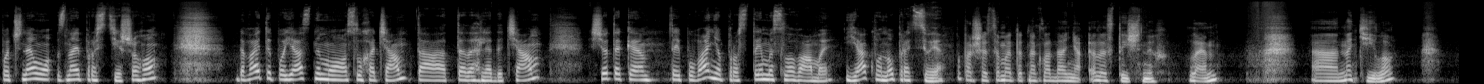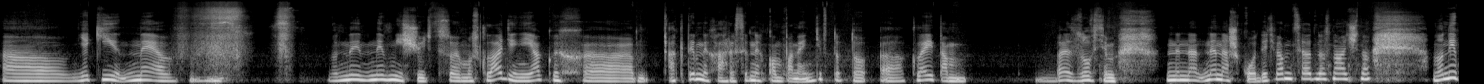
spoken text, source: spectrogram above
почнемо з найпростішого. Давайте пояснимо слухачам та телеглядачам, що таке тейпування простими словами, як воно працює. По-перше, це метод накладання еластичних лент е, на тіло, е, які не, вони не вміщують в своєму складі ніяких е, активних агресивних компонентів, тобто клей там без зовсім не, не нашкодить вам це однозначно. Вони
